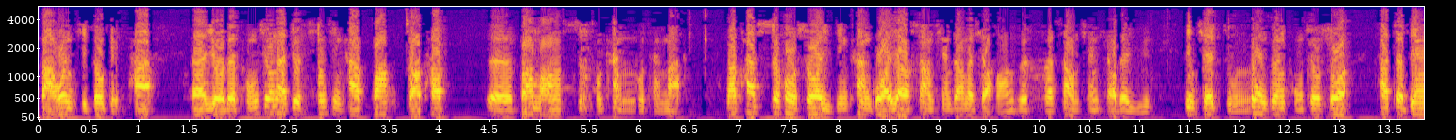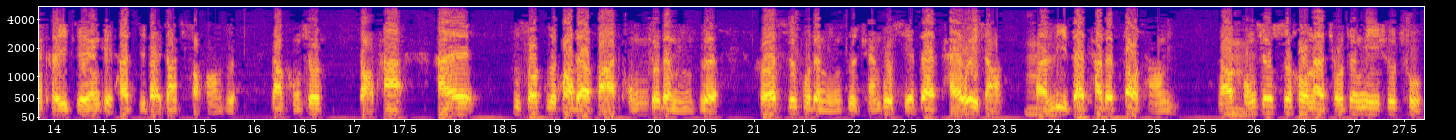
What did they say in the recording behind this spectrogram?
把问题都给他。呃，有的同修呢就相信他帮找他呃帮忙师傅看图腾嘛，那他事后说已经看过要上千张的小房子和上千条的鱼，并且主动跟同修说他这边可以结缘给他几百张小房子，让同修找他，还自说自话的把同修的名字和师傅的名字全部写在牌位上，嗯啊、立在他的道场里。然后同修事后呢，求证秘书处，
